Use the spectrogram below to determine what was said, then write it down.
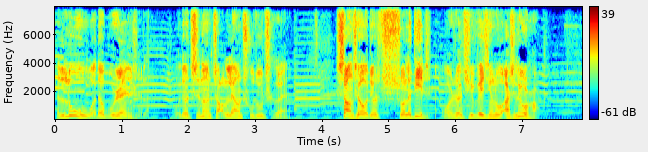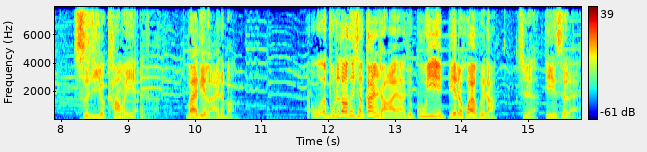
这路我都不认识了，我就只能找了辆出租车呀。上车我就说了地址，我说去卫星路二十六号。司机就看我一眼说：“外地来的吧？”我不知道他想干啥呀，就故意憋着坏回答：“是第一次来。”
